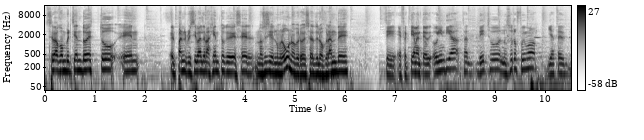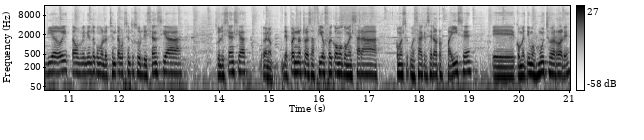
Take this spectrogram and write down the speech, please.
se va convirtiendo esto en el panel principal de Magento que debe ser, no sé si es el número uno, pero debe ser de los grandes. Sí, efectivamente. Hoy- en día, de hecho, nosotros fuimos y hasta el día de hoy estamos vendiendo como el 80% de sus licencias. Sus licencias, bueno, después nuestro desafío fue cómo comenzar a, cómo comenzar a crecer a otros países. Eh, cometimos muchos errores,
